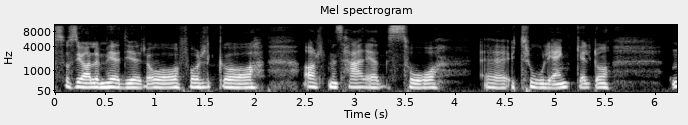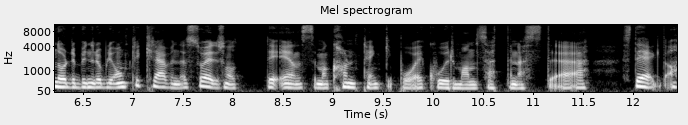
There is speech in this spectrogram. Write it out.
sosiale medier og folk og alt, mens her er det så eh, utrolig enkelt. Og når det begynner å bli ordentlig krevende, så er det sånn at det eneste man kan tenke på, er hvor man setter neste steg, da.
